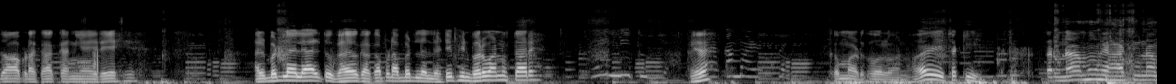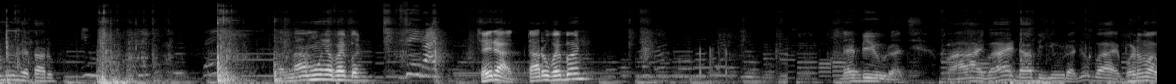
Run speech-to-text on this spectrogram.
જો આપણા કાકા ની અહીં રહે છે. હાલ બદલાઈ લે હાલ તું ગાયો કા કપડા બદલાઈ લે. ટિફિન ભરવાનું તારે? હે? કમાડ ખોલવાનું. હે ચકી. તારું નામ શું છે? સાચું નામ શું છે તારું? નામ હું હે ભાઈબંધ? જયરાજ. તારું ભાઈબંધ? ડાબી યુવરાજ. ભાઈ ભાઈ ડાબી યુવરાજ. ઓ ભાઈ ભણવા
